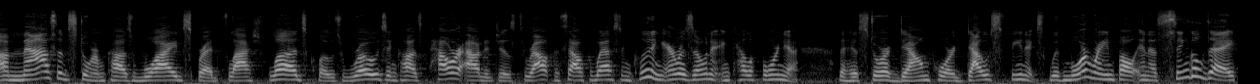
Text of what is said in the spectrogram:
A massive storm caused widespread flash floods, closed roads, and caused power outages throughout the southwest, including Arizona and California. The historic downpour doused Phoenix with more rainfall in a single day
